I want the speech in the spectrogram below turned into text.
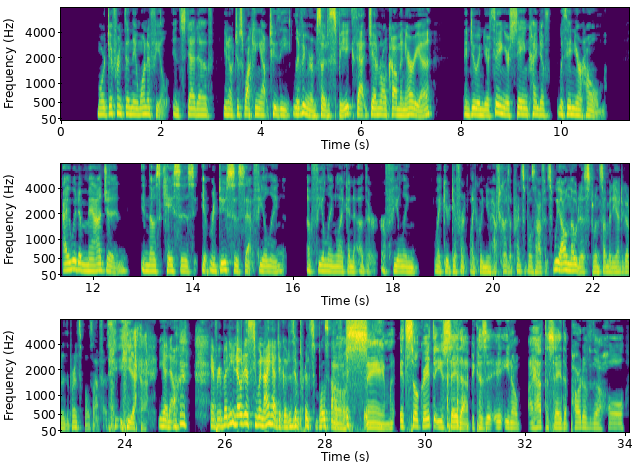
more different than they want to feel, instead of you know, just walking out to the living room, so to speak, that general common area and doing your thing, you're staying kind of within your home. I would imagine in those cases, it reduces that feeling of feeling like an other or feeling like you're different, like when you have to go to the principal's office. We all noticed when somebody had to go to the principal's office. yeah. You know, everybody noticed when I had to go to the principal's oh, office. Oh, same. It's so great that you say that because, it, it, you know, I have to say that part of the whole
